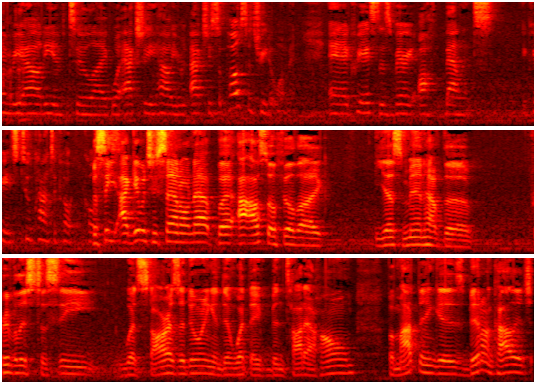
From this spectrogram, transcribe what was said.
In reality, of to like what actually how you're actually supposed to treat a woman, and it creates this very off balance. It creates two counter But see, I get what you're saying on that, but I also feel like yes, men have the privilege to see what stars are doing and then what they've been taught at home. But my thing is, being on college,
